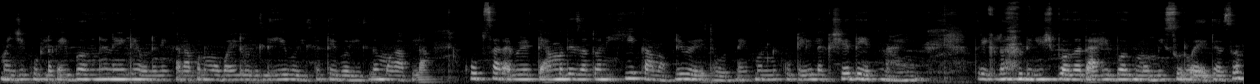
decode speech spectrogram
म्हणजे कुठलं काही बघणं नाही ठेवणं नाही. कारण आपण मोबाईल बघितलं हे बघितलं ते बघितलं मग आपला खूप सारा वेळ त्यामध्ये जातो आणि ही काम आपली वेळेत होत नाहीत. म्हणून मी कुठेही लक्ष देत नाही. तर इकडं दिनेश बघत आहे. बघ मम्मी सुरू आहे त्याचं.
